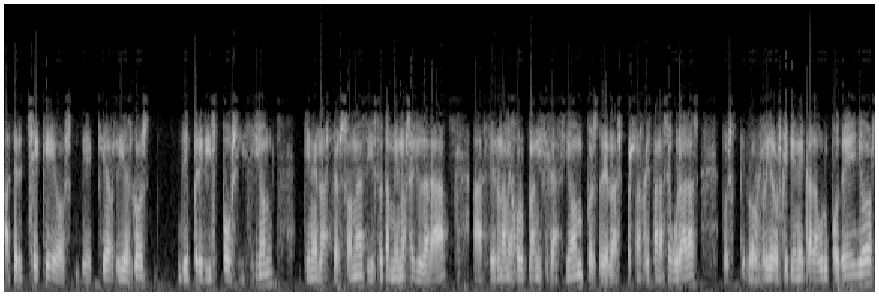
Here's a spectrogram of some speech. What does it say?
hacer chequeos de qué riesgos de predisposición tienen las personas y esto también nos ayudará a hacer una mejor planificación pues de las personas que están aseguradas pues los riesgos que tiene cada grupo de ellos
